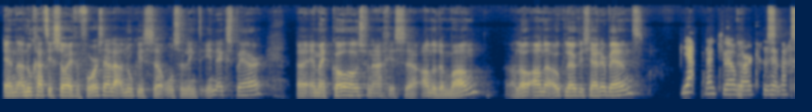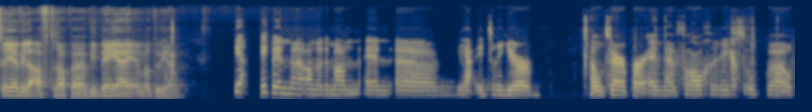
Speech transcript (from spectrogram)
En Anouk gaat zich zo even voorstellen. Anouk is onze LinkedIn-expert. En mijn co-host vandaag is Anne de Man. Hallo Anne, ook leuk dat jij er bent. Ja, dankjewel Mark, gezellig. Zou jij willen aftrappen? Wie ben jij en wat doe je? Ja, ik ben uh, Anne de Man en uh, ja, interieurontwerper en vooral gericht op, op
